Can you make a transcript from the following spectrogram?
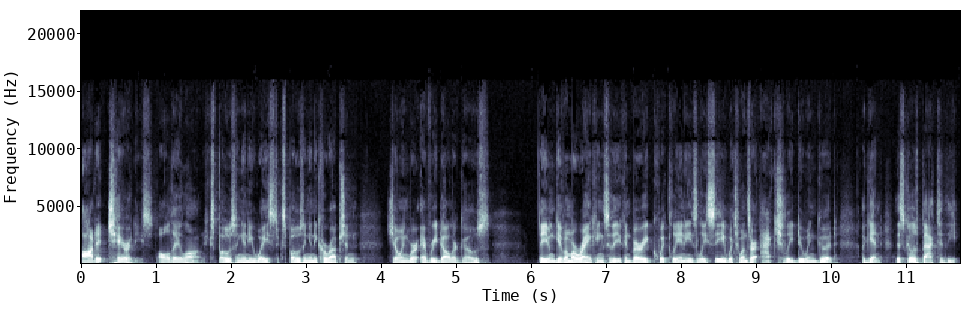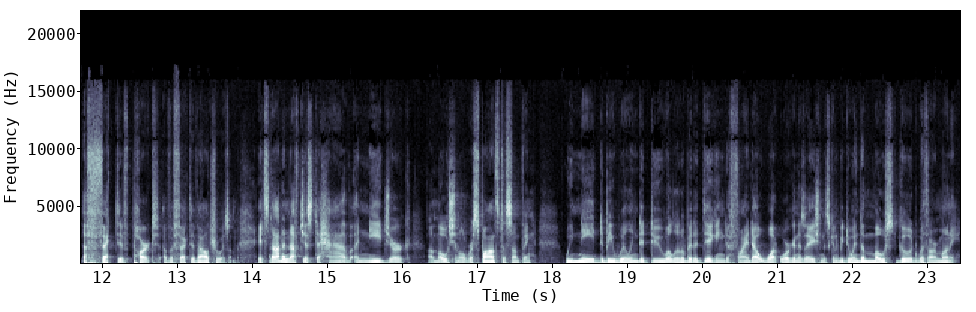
audit charities all day long, exposing any waste, exposing any corruption, showing where every dollar goes. They even give them a ranking so that you can very quickly and easily see which ones are actually doing good. Again, this goes back to the effective part of effective altruism. It's not enough just to have a knee jerk emotional response to something. We need to be willing to do a little bit of digging to find out what organization is going to be doing the most good with our money.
